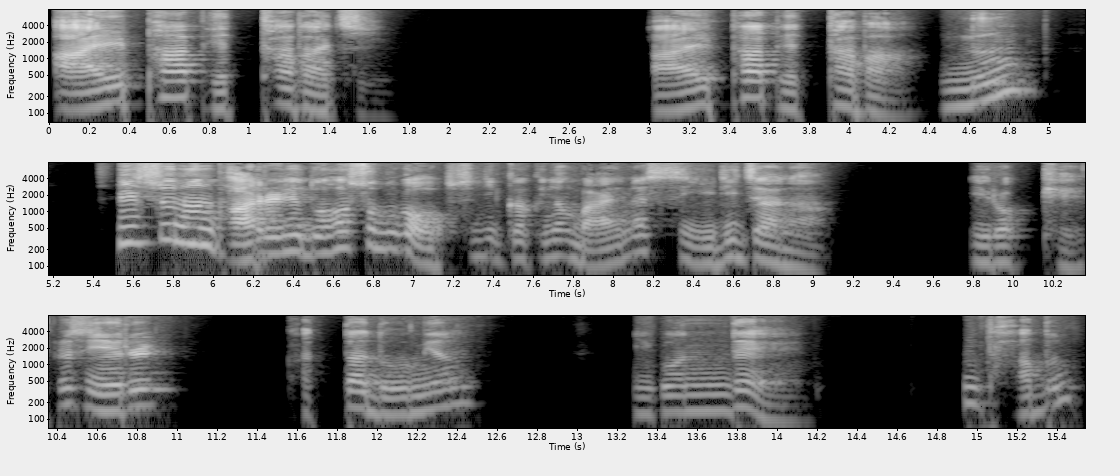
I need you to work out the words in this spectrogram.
알파 베타 바지. 알파 베타 바는 실수는 바를 해도 허수부가 없으니까 그냥 마이너스 1이잖아. 이렇게. 그래서 얘를 갖다 놓으면 이건데 그럼 답은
